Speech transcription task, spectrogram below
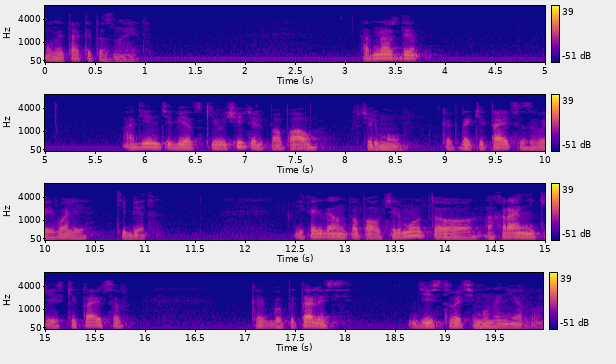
Он и так это знает. Однажды один тибетский учитель попал в тюрьму, когда китайцы завоевали Тибет – и когда он попал в тюрьму, то охранники из китайцев как бы пытались действовать ему на нервы.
